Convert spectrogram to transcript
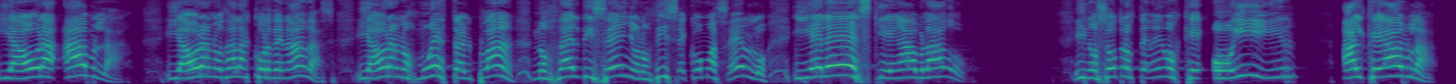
Y ahora habla. Y ahora nos da las coordenadas. Y ahora nos muestra el plan. Nos da el diseño. Nos dice cómo hacerlo. Y Él es quien ha hablado. Y nosotros tenemos que oír al que habla.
